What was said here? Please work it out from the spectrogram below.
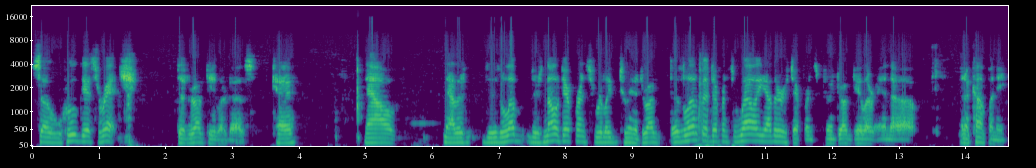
So who gets rich? The drug dealer does. Okay. Now, now there's there's a little there's no difference really between a drug. There's a little bit of difference. Well, yeah, there is difference between a drug dealer and a and a company.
